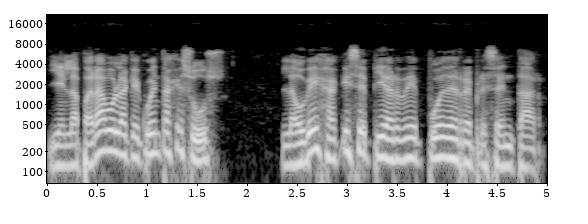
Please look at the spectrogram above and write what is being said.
Y en la parábola que cuenta Jesús, la oveja que se pierde puede representar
